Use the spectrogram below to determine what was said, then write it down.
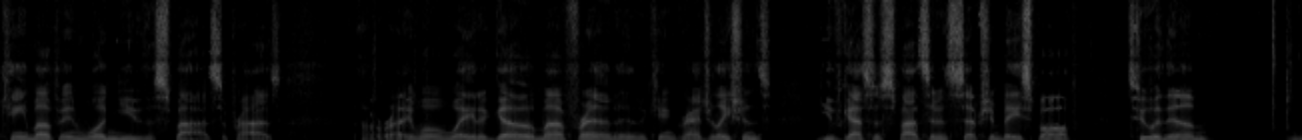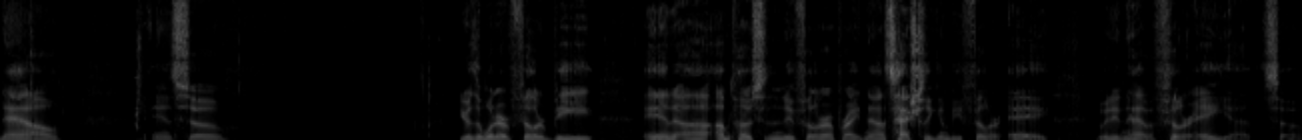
came up and won you the spot. Surprise. All right. Well, way to go, my friend. And congratulations. You've got some spots in Inception Baseball. Two of them now. And so you're the winner of filler B. And uh, I'm posting the new filler up right now. It's actually going to be filler A. We didn't have a filler A yet. So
